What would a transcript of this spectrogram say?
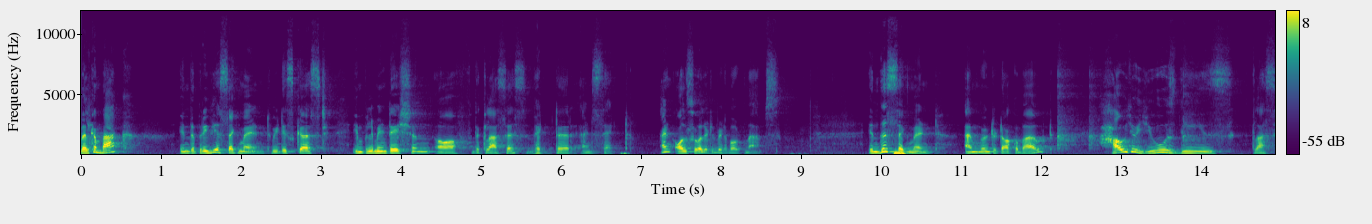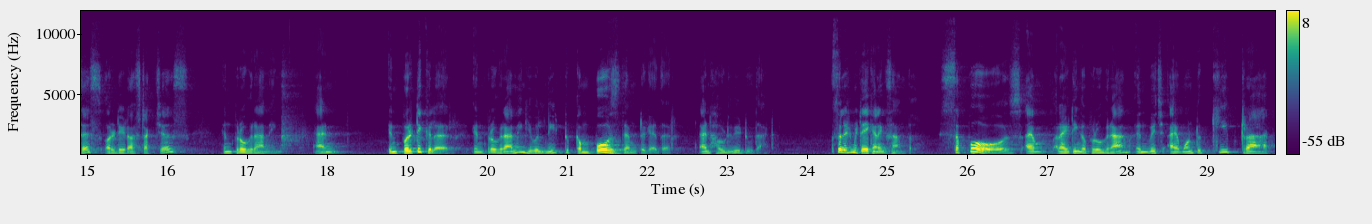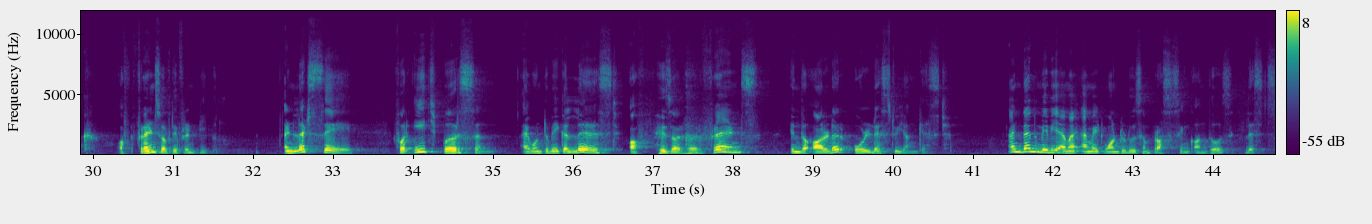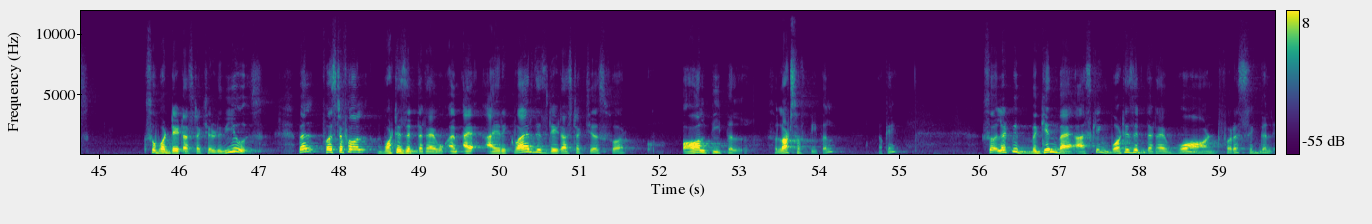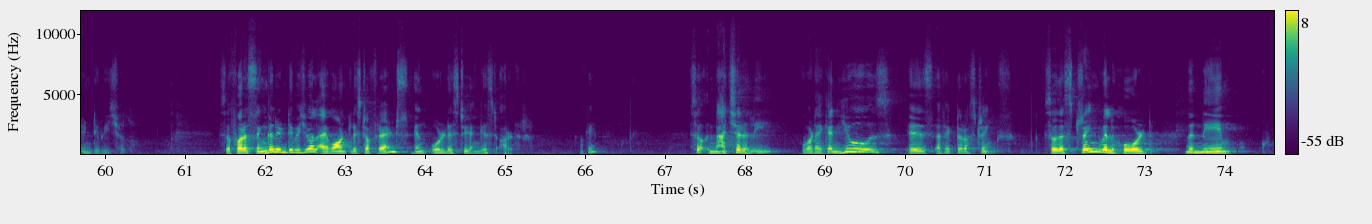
Welcome back. In the previous segment we discussed implementation of the classes vector and set and also a little bit about maps. In this segment I am going to talk about how you use these classes or data structures in programming and in particular in programming you will need to compose them together and how do we do that. So let me take an example. Suppose I am writing a program in which I want to keep track of friends of different people and let us say for each person I want to make a list of his or her friends in the order oldest to youngest and then maybe I might, I might want to do some processing on those lists. So what data structure do we use? Well first of all what is it that I, I, I require these data structures for all people, so lots of people okay. So let me begin by asking what is it that I want for a single individual. So for a single individual I want list of friends in oldest to youngest order. Okay. So naturally what I can use is a vector of strings. So the string will hold the name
